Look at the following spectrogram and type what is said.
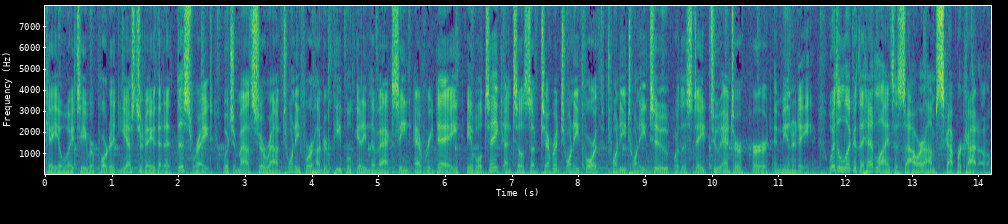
KOAT reported yesterday that at this rate, which amounts to around 2,400 people getting the vaccine every day, it will take until September 24, 2022 for the state to enter herd immunity. With a look at the headlines this hour, I'm Scott Mercado.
